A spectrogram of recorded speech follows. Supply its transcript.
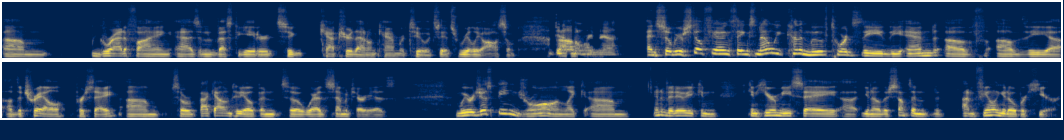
um, gratifying as an investigator to capture that on camera too. It's it's really awesome. Definitely, man. And so we were still feeling things. Now we kind of move towards the the end of of the uh, of the trail per se. Um, so we're back out into the open to where the cemetery is. We were just being drawn, like um, in a video. You can you can hear me say, uh, you know, there's something that I'm feeling it over here.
